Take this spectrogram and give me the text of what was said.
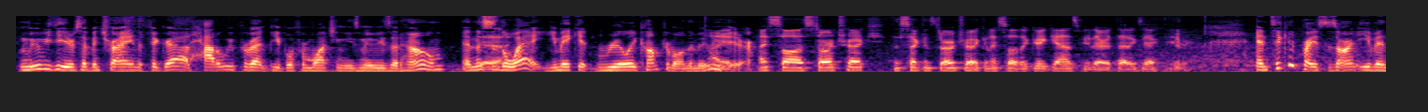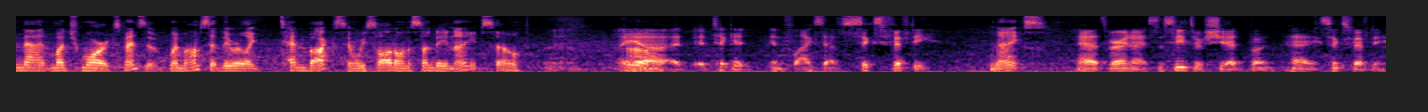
movie theaters have been trying to figure out how do we prevent people from watching these movies at home, and this is the way. You make it really comfortable in the movie I, theater. I saw Star Trek, the second Star Trek, and I saw The Great Gatsby there at that exact theater. And ticket prices aren't even that much more expensive. My mom said they were like ten bucks, and we saw it on a Sunday night. So A, Um, uh, a, a ticket in Flagstaff, six fifty. nice. Yeah, it's very nice. The seats are shit, but hey, six fifty.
